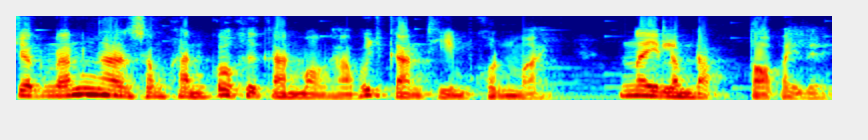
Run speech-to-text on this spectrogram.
จากนั้นงานสำคัญก็คือการมองหาผู้จัดการทีมคนใหม่ ในลำดับต่อไปเลย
